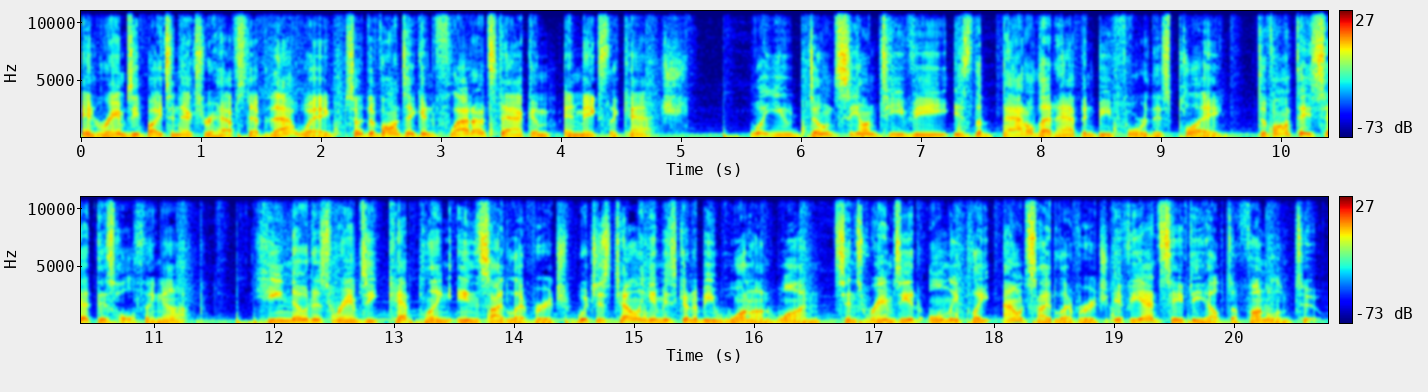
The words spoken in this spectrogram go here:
and Ramsey bites an extra half step that way so Davante can flat out stack him and makes the catch. What you don't see on TV is the battle that happened before this play. Davante set this whole thing up. He noticed Ramsey kept playing inside leverage, which is telling him he's going to be one-on-one, -on -one, since Ramsey had only played outside leverage if he had safety help to funnel him to.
